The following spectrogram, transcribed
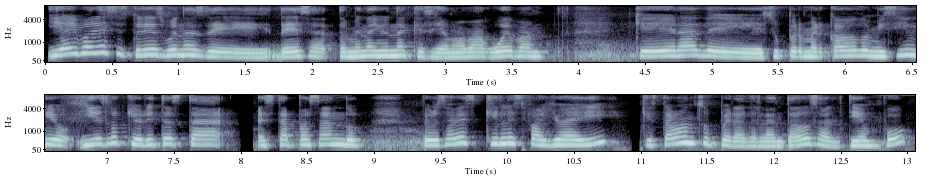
Y hay varias historias buenas de, de esa. También hay una que se llamaba Webam, que era de supermercado a domicilio. Y es lo que ahorita está, está pasando. Pero ¿sabes qué les falló ahí? Que estaban súper adelantados al tiempo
